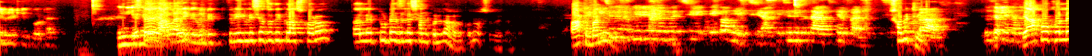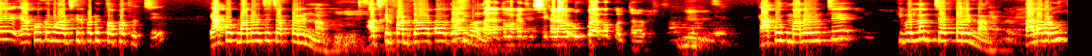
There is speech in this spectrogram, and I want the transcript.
ইউনিট ওটা ইংলিশে তুমি ইংলিশে যদি ক্লাস করো তাহলে টু ডেজ লেসন করলে হবে কোনো অসুবিধা নেই। পাঠ মানে আর সবই ঠিক। একক হলে একক এবং আজকের পাঠের তফাৎ হচ্ছে একক মানে হচ্ছে চ্যাপ্টারের নাম। আজকের পাঠ দেওয়াটা বেশি ভালো। তাহলে তোমাকে সেখানে আবার উপ একক করতে হবে। একক মানে হচ্ছে কি বললাম? চ্যাপ্টারের নাম। তাহলে আবার উপ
